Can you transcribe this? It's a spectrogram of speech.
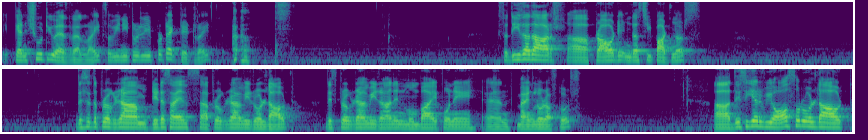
it can shoot you as well, right? So we need to really protect it, right? so these are our uh, proud industry partners. This is the program, data science uh, program we rolled out. This program we run in Mumbai, Pune, and Bangalore, of course. Uh, this year we also rolled out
